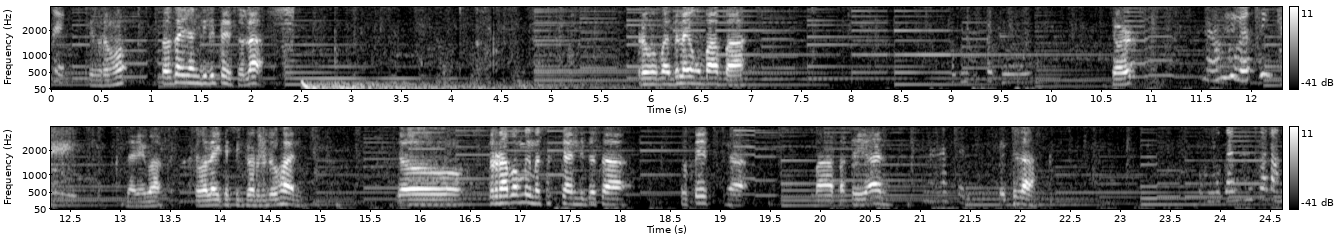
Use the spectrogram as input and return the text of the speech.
Eh. Siguro mo? So, saan yung gilises? Wala. Pero magpadala yung papa, sure? Dali ba? So, wala yung kasiguraduhan. So, pero na bang may masakyan dito sa tupit nga mapasayaan? Pwede la. Pumutan ko lang.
